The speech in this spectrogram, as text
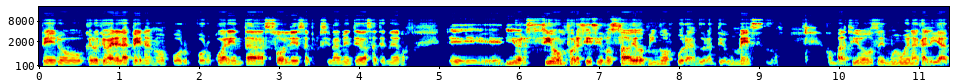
pero creo que vale la pena, ¿no? Por, por 40 soles aproximadamente vas a tener eh, diversión, por así decirlo, sábado y domingo durante un mes, ¿no? Con partidos de muy buena calidad.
